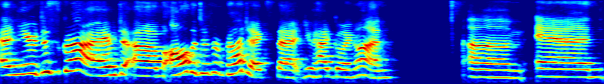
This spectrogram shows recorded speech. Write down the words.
and you described um, all the different projects that you had going on, um, and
